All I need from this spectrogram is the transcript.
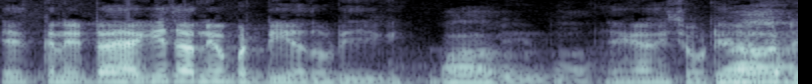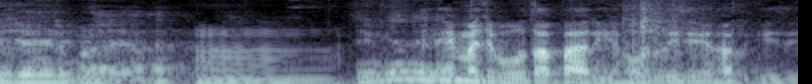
ਇਹ ਕੈਨੇਡਾ ਹੈਗੀ ਆ ਝਰਨੀ ਉਹ ਵੱਡੀ ਆ ਥੋੜੀ ਜਿਹੀ। ਵਾਹ ਵੀ ਵਾਹ। ਇਹ ਕਹਿੰਦੀ ਛੋਟੀ ਕਿਆ ਆ। ਡਿਜ਼ਾਈਨ ਬਣਾਇਆ ਹੈ। ਹੂੰ। ਇਵੇਂ ਨਹੀਂ? ਇਹ ਮਜ਼ਬੂਤ ਆ ਭਾਰੀ ਆ, ਹੋਰ ਵੀ ਸੀ ਹਲਕੀ ਸੀ।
